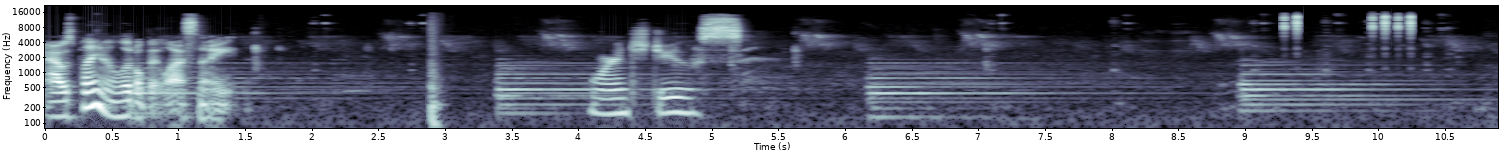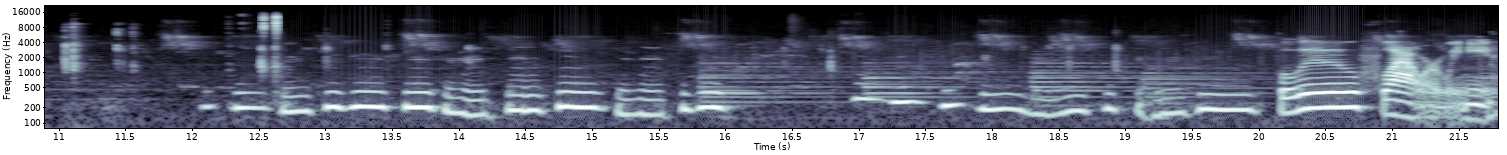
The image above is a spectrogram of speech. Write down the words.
I was playing a little bit last night. Orange juice. Blue flour we need.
